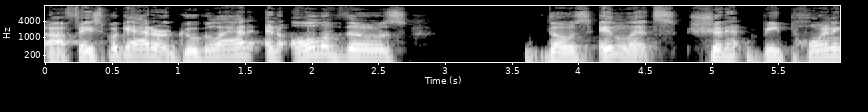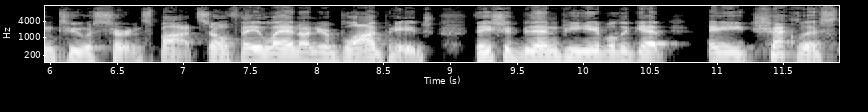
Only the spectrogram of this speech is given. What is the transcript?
uh, Facebook ad or a Google ad, and all of those those inlets should be pointing to a certain spot. So if they land on your blog page, they should then be able to get a checklist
